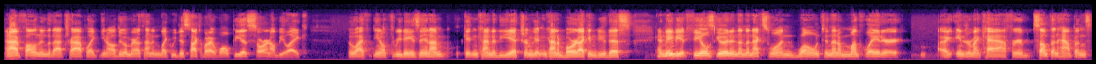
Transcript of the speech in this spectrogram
and I've fallen into that trap. Like, you know, I'll do a marathon, and like we just talked about, I won't be as sore, and I'll be like, "Oh, I, you know, three days in, I'm getting kind of the itch. I'm getting kind of bored. I can do this." and mm-hmm. maybe it feels good and then the next one won't and then a month later i injure my calf or something happens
